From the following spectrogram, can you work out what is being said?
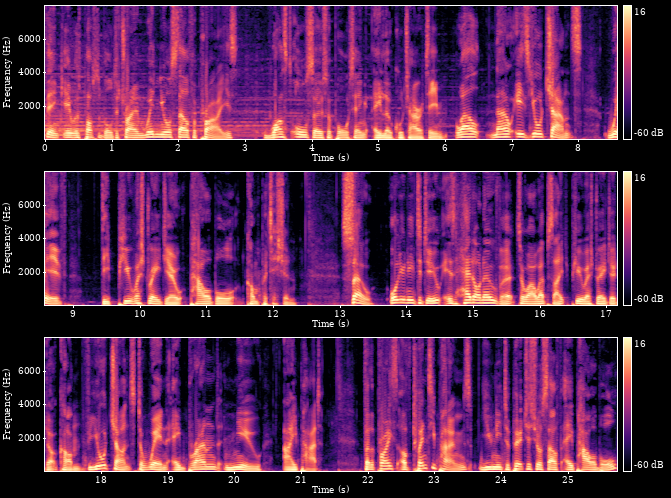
think it was possible to try and win yourself a prize whilst also supporting a local charity? Well, now is your chance with the Pure West Radio Powerball competition. So, all you need to do is head on over to our website, purewestradio.com, for your chance to win a brand new iPad. For the price of £20, you need to purchase yourself a Powerball,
